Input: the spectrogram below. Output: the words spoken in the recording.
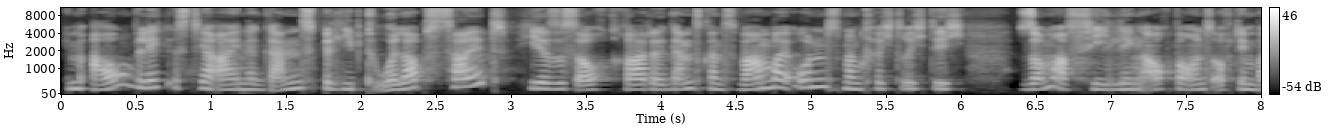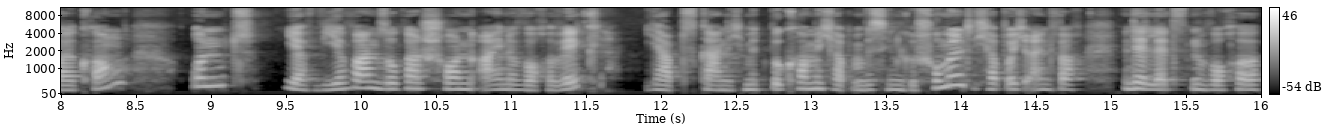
Im Augenblick ist ja eine ganz beliebte Urlaubszeit. Hier ist es auch gerade ganz, ganz warm bei uns. Man kriegt richtig Sommerfeeling auch bei uns auf dem Balkon. Und ja, wir waren sogar schon eine Woche weg. Ihr habt es gar nicht mitbekommen. Ich habe ein bisschen geschummelt. Ich habe euch einfach in der letzten Woche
